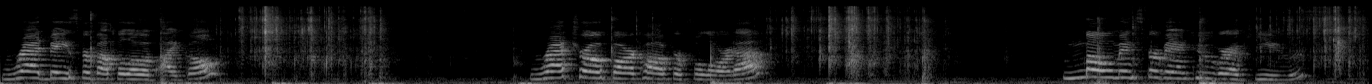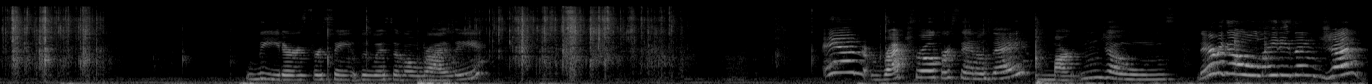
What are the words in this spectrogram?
Red base for Buffalo of Eichel. Retro Barkov for Florida. Moments for Vancouver of Hughes. Leaders for St. Louis of O'Reilly. And retro for San Jose, Martin Jones. There we go, ladies and gents.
